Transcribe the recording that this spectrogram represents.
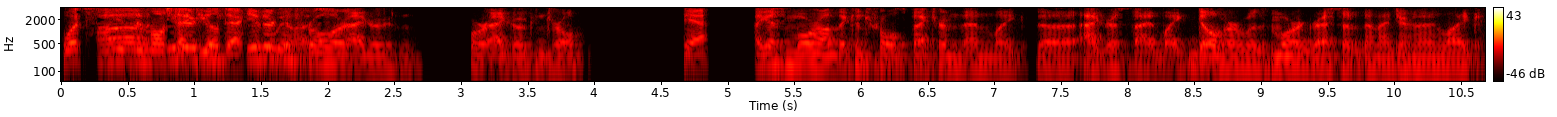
what's the- the Uh, most either ideal con- deck Either for the control or aggro or aggro control. Yeah. I guess more on the control spectrum than like the aggro side. Like Delver was more aggressive than I generally like.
